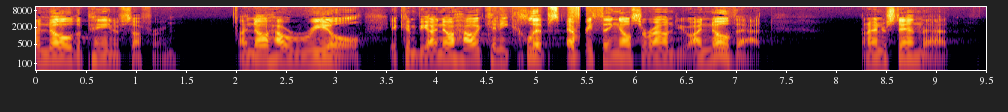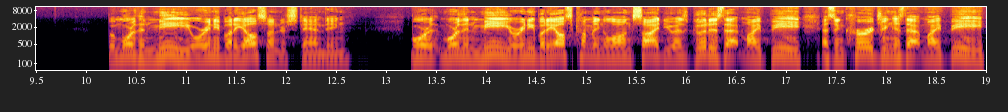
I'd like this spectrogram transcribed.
I know the pain of suffering. I know how real it can be. I know how it can eclipse everything else around you. I know that. And I understand that. But more than me or anybody else understanding, more, more than me or anybody else coming alongside you, as good as that might be, as encouraging as that might be,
